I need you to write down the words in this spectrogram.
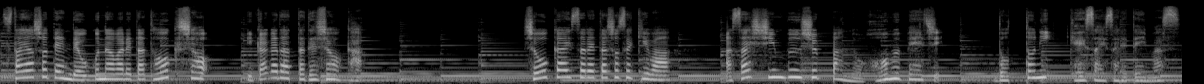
蔦屋書店で行われたトークショーいかがだったでしょうか？紹介された書籍は朝日新聞出版のホームページドットに掲載されています。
